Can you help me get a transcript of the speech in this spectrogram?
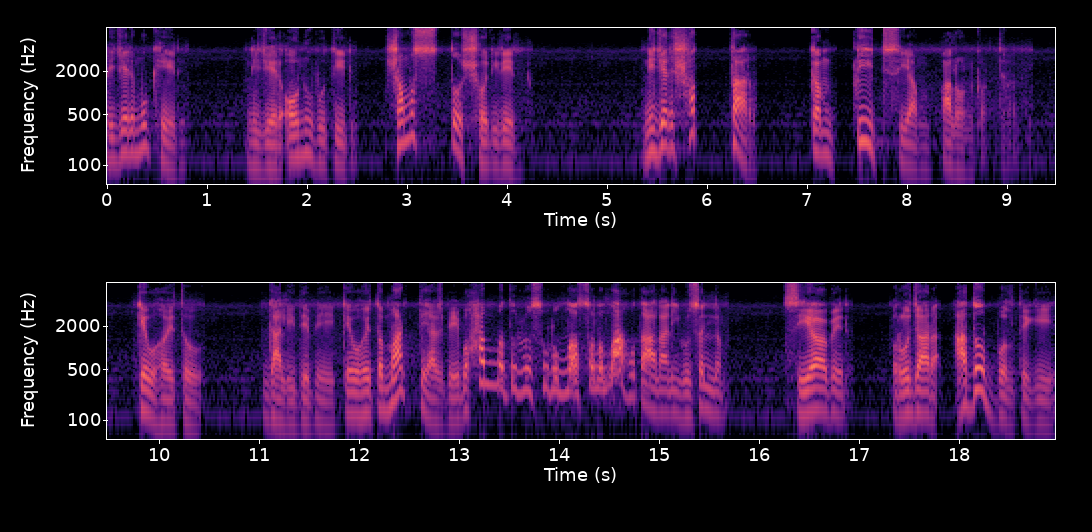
নিজের মুখের, নিজের অনুভূতির, সমস্ত শরীরের, নিজের সত্তার কমপ্লিট সিয়াম পালন করতে হবে। কেউ হয়তো গালি দেবে, কেউ হয়তো মারতে আসবে। মোহাম্মদুর রসুল্লাহ সাল্লাহ তাল আলী হুসাল্লাম সিয়ামের রোজার আদব বলতে গিয়ে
